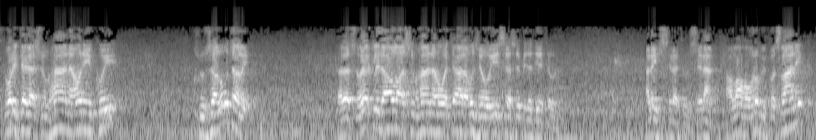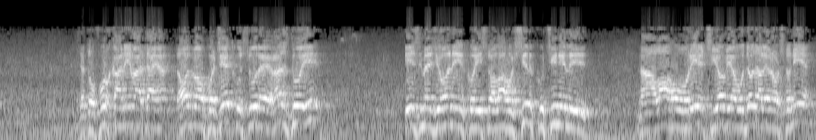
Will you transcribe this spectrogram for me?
stvoritelja Subhana oni koji su zalutali. Kada su rekli da Allah Subhanahu wa ta'ala uzeo Isra sebi da dijete uzeo. Alaihi salatu wa Allahov robi poslanik zato Furkan ima tajna da odmah u početku sure razdvoji između onih koji su Allahu širku činili na Allahovu riječ i objavu dodali ono što nije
